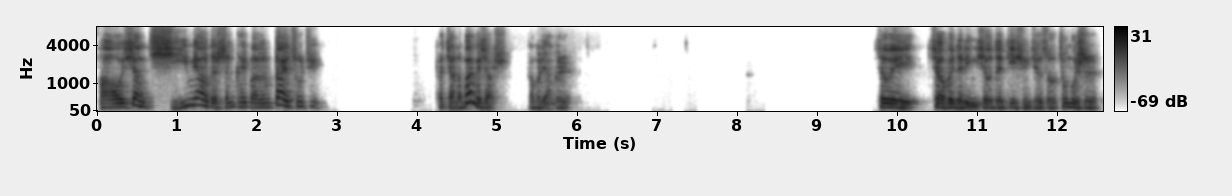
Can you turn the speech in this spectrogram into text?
好像奇妙的神可以把人带出去。他讲了半个小时，他们两个人。这位教会的领袖的弟兄就说：“朱牧师，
